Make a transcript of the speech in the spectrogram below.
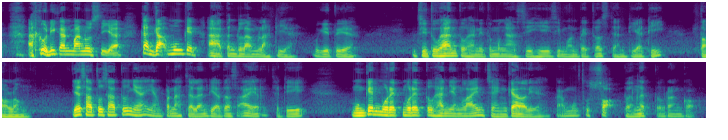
aku ini kan manusia, kan nggak mungkin, ah tenggelamlah dia, begitu ya. Puji Tuhan, Tuhan itu mengasihi Simon Petrus dan dia ditolong. Dia satu-satunya yang pernah jalan di atas air, jadi Mungkin murid-murid Tuhan yang lain jengkel ya. Kamu tuh sok banget orang kok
